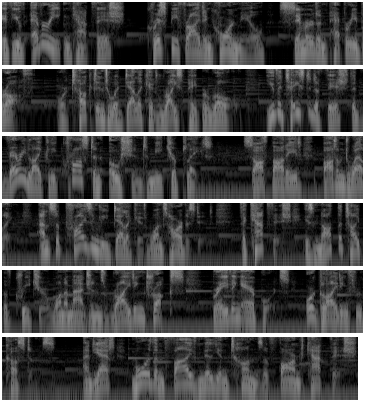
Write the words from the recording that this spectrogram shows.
If you've ever eaten catfish, crispy fried in cornmeal, simmered in peppery broth, or tucked into a delicate rice paper roll, you've tasted a fish that very likely crossed an ocean to meet your plate. Soft bodied, bottom dwelling, and surprisingly delicate once harvested, the catfish is not the type of creature one imagines riding trucks, braving airports, or gliding through customs. And yet, more than 5 million tons of farmed catfish,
